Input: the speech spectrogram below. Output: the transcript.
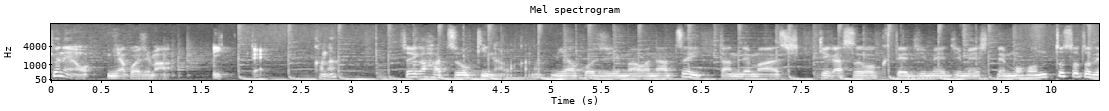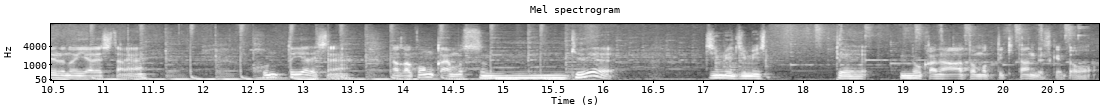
去年宮古島行ってかな？それが初沖縄かな？宮古島は夏行ったんでまあ湿気がすごくてジメジメしてもうほんと外出るの嫌でしたね。ほんと嫌でしたね。だから今回もすんげえジメジメしてのかなと思ってきたんですけど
